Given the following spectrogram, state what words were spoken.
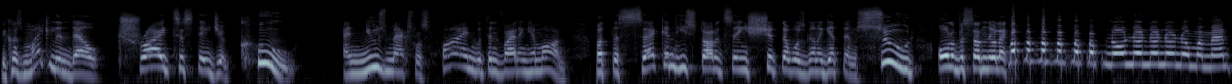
Because Mike Lindell tried to stage a coup, and Newsmax was fine with inviting him on. But the second he started saying shit that was gonna get them sued, all of a sudden they were like, "Bup, bup, bup, no, no, no, no, no, my man.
